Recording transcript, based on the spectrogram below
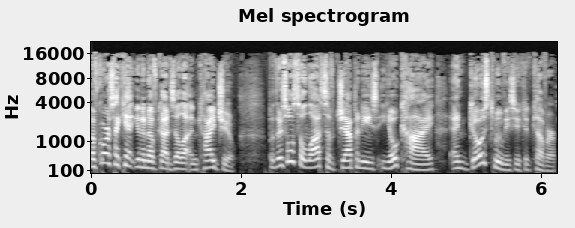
Of course, I can't get enough Godzilla and Kaiju, but there's also lots of Japanese yokai and ghost movies you could cover.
